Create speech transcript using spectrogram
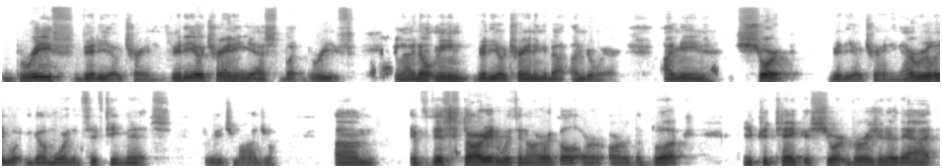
brief video training. Video training, yes, but brief. And I don't mean video training about underwear. I mean short video training. I really wouldn't go more than 15 minutes for each module. Um, if this started with an article or, or the book, you could take a short version of that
